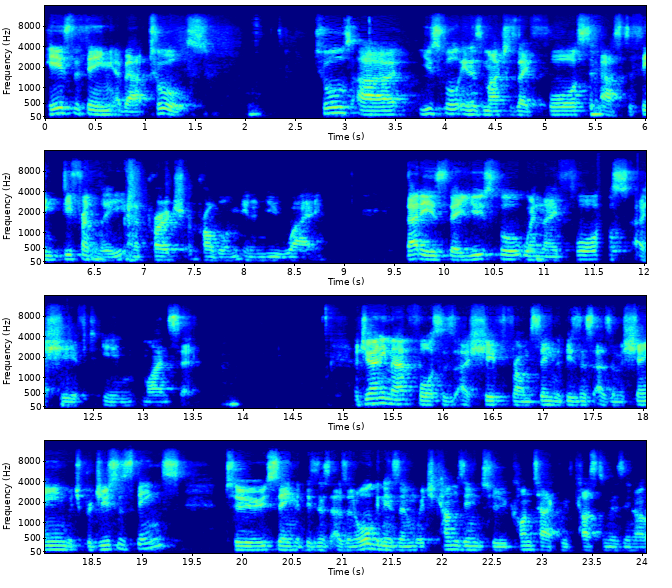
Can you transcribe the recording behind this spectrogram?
Here's the thing about tools Tools are useful in as much as they force us to think differently and approach a problem in a new way. That is, they're useful when they force a shift in mindset. A journey map forces a shift from seeing the business as a machine which produces things to seeing the business as an organism which comes into contact with customers in a,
